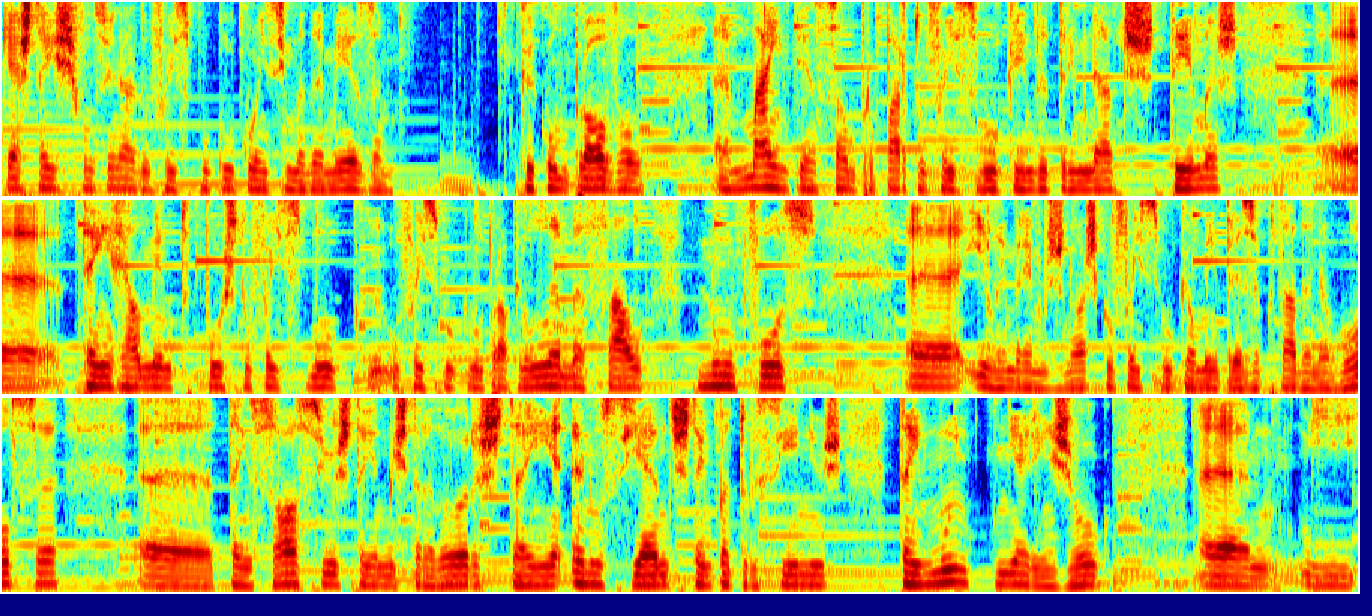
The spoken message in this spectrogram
que esta ex-funcionária do Facebook colocou em cima da mesa, que comprovam a má intenção por parte do Facebook em determinados temas, uh, tem realmente posto o Facebook, o Facebook no próprio lamaçal, num fosso. Uh, e lembremos nós que o Facebook é uma empresa cotada na bolsa, uh, tem sócios, tem administradores, tem anunciantes, tem patrocínios, tem muito dinheiro em jogo e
